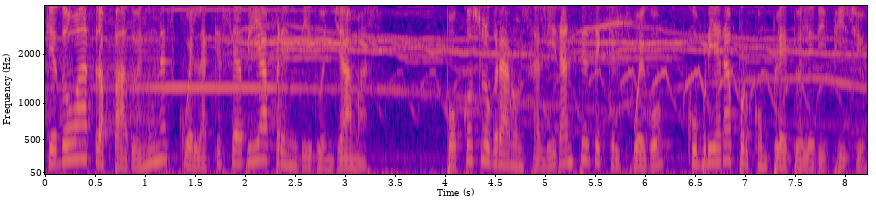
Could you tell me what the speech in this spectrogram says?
quedó atrapado en una escuela que se había prendido en llamas. Pocos lograron salir antes de que el fuego cubriera por completo el edificio.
